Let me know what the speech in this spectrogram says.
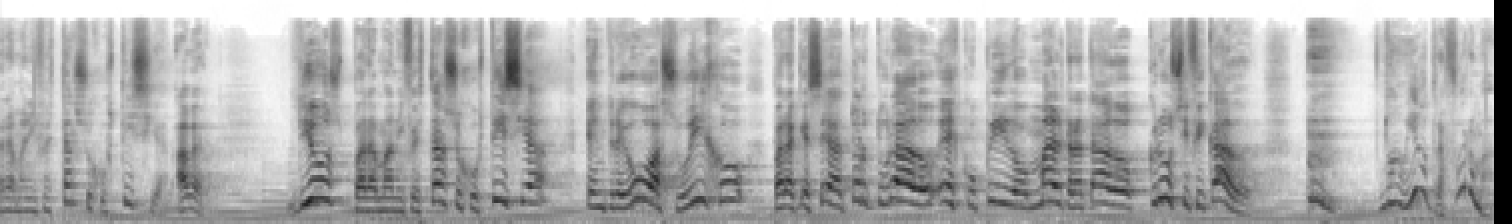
Para manifestar su justicia. A ver, Dios para manifestar su justicia entregó a su Hijo para que sea torturado, escupido, maltratado, crucificado. No había otra forma.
